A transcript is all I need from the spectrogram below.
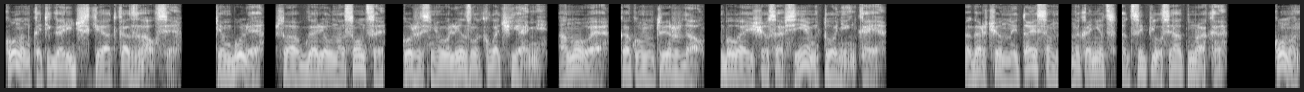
Конан категорически отказался. Тем более, что обгорел на солнце, кожа с него лезла клочьями, а новая, как он утверждал, была еще совсем тоненькая. Огорченный Тайсон наконец отцепился от мрака. Конан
